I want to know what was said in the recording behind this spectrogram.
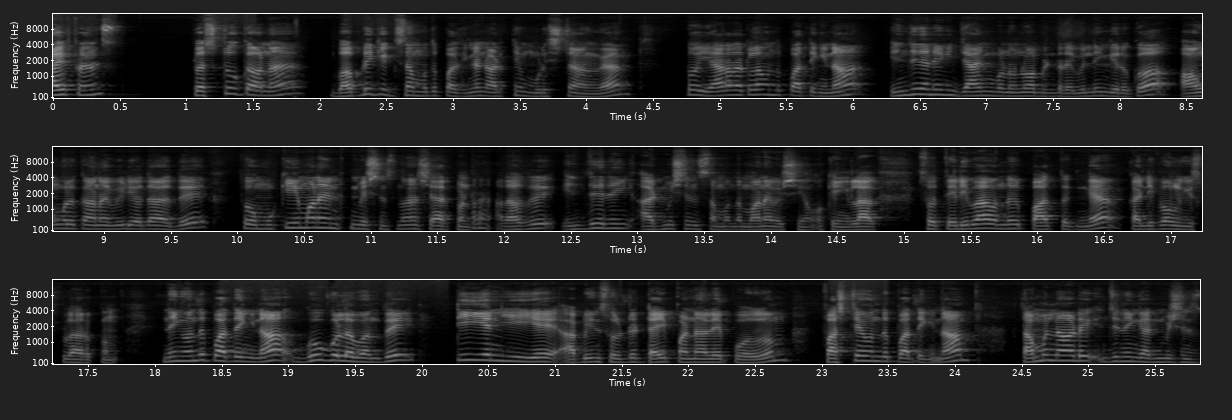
ஹாய் ஃப்ரெண்ட்ஸ் ப்ளஸ் டூக்கான பப்ளிக் எக்ஸாம் வந்து பார்த்தீங்கன்னா நடத்தி முடிச்சிட்டாங்க. ஸோ யாராருக்கெல்லாம் வந்து பார்த்தீங்கன்னா இன்ஜினியரிங் ஜாயின் பண்ணணும் அப்படின்ற வில்லிங் இருக்கோ அவங்களுக்கான வீடியோ தான் இது. ஸோ முக்கியமான இன்ஃபர்மேஷன்ஸ் தான் ஷேர் பண்ணுறேன் அதாவது இன்ஜினியரிங் அட்மிஷன் சம்மந்தமான விஷயம் ஓகேங்களா ஸோ தெளிவாக வந்து பார்த்துக்குங்க கண்டிப்பாக உங்களுக்கு யூஸ்ஃபுல்லாக இருக்கும். நீங்கள் வந்து பார்த்தீங்கன்னா கூகுளில் வந்து டிஎன்இஏ அப்படின்னு சொல்லிட்டு டைப் பண்ணாலே போதும். ஃபஸ்ட்டே வந்து பார்த்தீங்கன்னா தமிழ்நாடு இன்ஜினியரிங் அட்மிஷன்ஸ்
